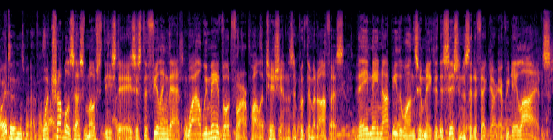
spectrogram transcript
What troubles us most these days is the feeling that while we may vote for our politicians and put them in office, they may not be the ones who make the decisions that affect our everyday lives.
